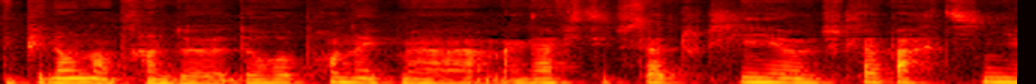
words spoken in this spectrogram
et puis là, on est en train de, reprendre avec ma, ma graphiste et tout ça, toute la partie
